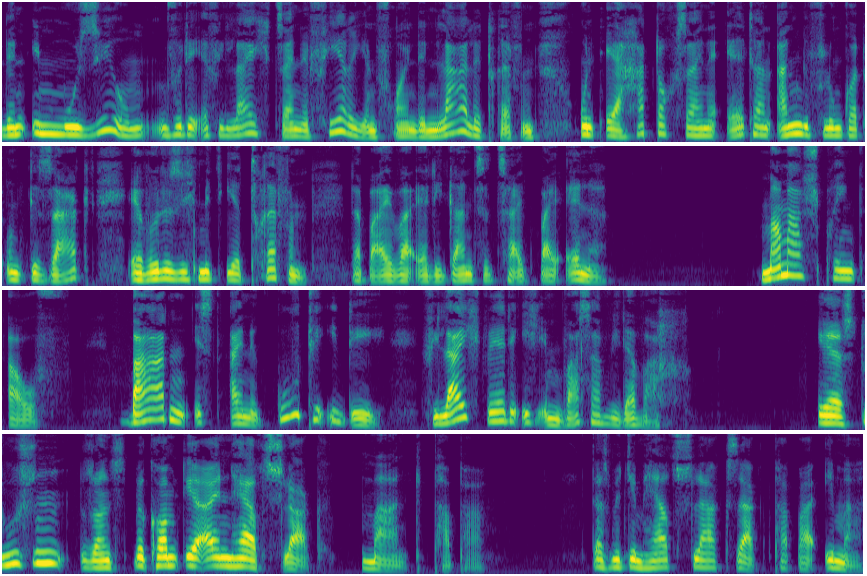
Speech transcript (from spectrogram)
Denn im Museum würde er vielleicht seine Ferienfreundin Lale treffen, und er hat doch seine Eltern angeflunkert und gesagt, er würde sich mit ihr treffen. Dabei war er die ganze Zeit bei Enne. Mama springt auf. Baden ist eine gute Idee. Vielleicht werde ich im Wasser wieder wach. Erst duschen, sonst bekommt ihr einen Herzschlag, mahnt Papa. Das mit dem Herzschlag sagt Papa immer,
